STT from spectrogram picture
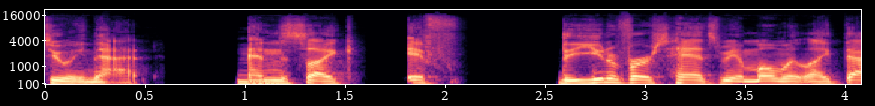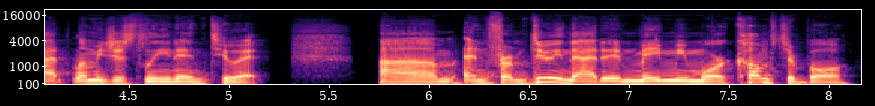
doing that. Mm. And it's like, if the universe hands me a moment like that, let me just lean into it. Um, and from doing that, it made me more comfortable.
